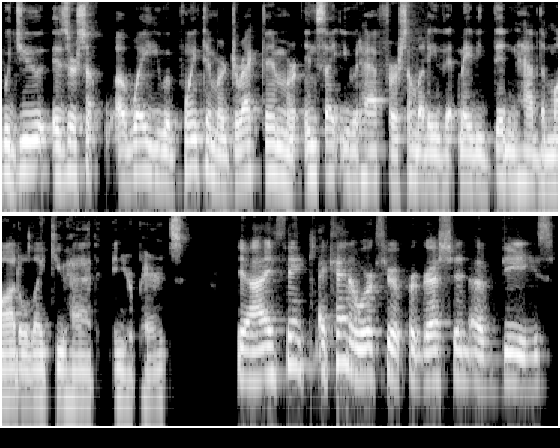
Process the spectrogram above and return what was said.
Would you, is there some, a way you would point them or direct them or insight you would have for somebody that maybe didn't have the model like you had in your parents? Yeah, I think I kind of work through a progression of D's,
